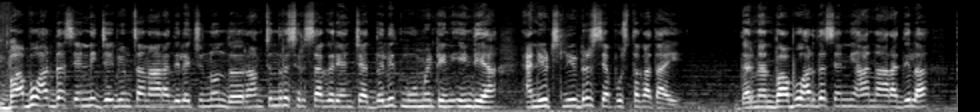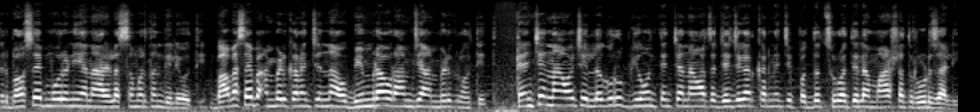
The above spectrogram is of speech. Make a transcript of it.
बाबू हरदास यांनी जय भीमचा नारा दिल्याची नोंद रामचंद्र क्षीरसागर यांच्या Dalit movement in India and its leaders या पुस्तकात आहे. दरम्यान बाबू हरदास यांनी हा नारा दिला तर भाऊसाहेब मोरेनी या नाऱ्याला समर्थन दिले होते. बाबासाहेब आंबेडकरांचे नाव भीमराव रामजी आंबेडकर होते. त्यांच्या नावाचे लघुरूप घेऊन त्यांच्या नावाचा जयजगार करण्याची पद्धत सुरुवातीला महाराष्ट्रात रूढ झाली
